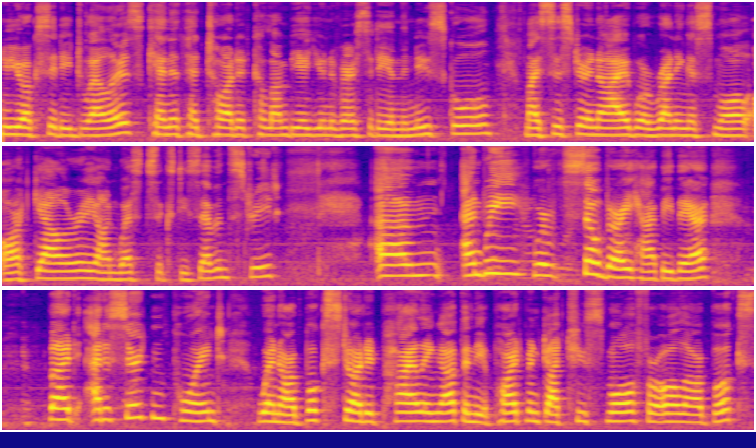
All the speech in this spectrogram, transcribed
New York City dwellers. Kenneth had taught at Columbia University in the New School. My sister and I were running a small art gallery on West 67th Street. Um, and we were so very happy there. But at a certain point, when our books started piling up and the apartment got too small for all our books,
